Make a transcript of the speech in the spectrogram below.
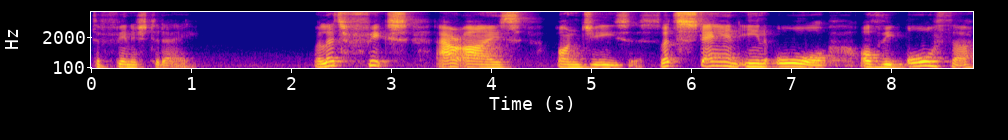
to finish today. Well, let's fix our eyes on Jesus. Let's stand in awe of the author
